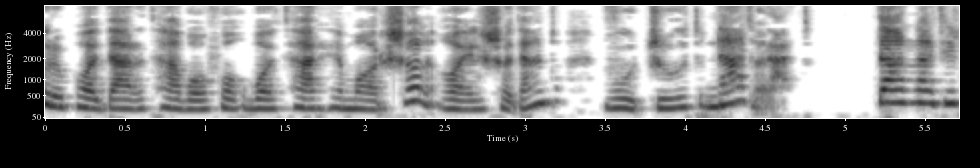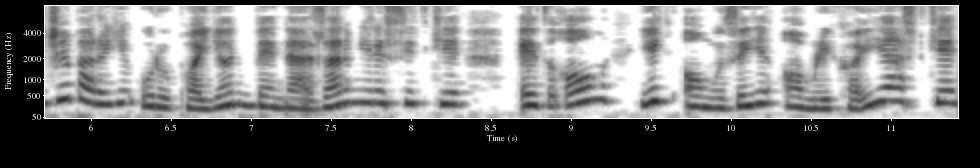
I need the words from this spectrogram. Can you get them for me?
اروپا در توافق با طرح مارشال قائل شدند وجود ندارد. در نتیجه برای اروپاییان به نظر می رسید که ادغام یک آموزه آمریکایی است که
